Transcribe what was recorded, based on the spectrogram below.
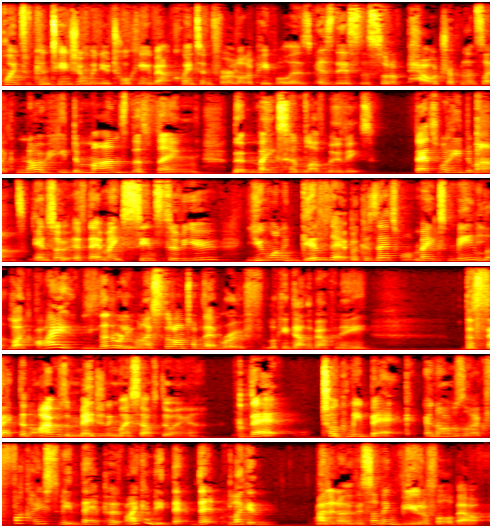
points of contention when you're talking about Quentin for a lot of people is is this this sort of power trip and it's like no he demands the thing that makes him love movies that's what he demands. And so if that makes sense to you, you want to give that because that's what makes me like I literally when I stood on top of that roof looking down the balcony, the fact that I was imagining myself doing it, that took me back and I was like, fuck, I used to be that per I can be that that like it I don't know, there's something beautiful about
